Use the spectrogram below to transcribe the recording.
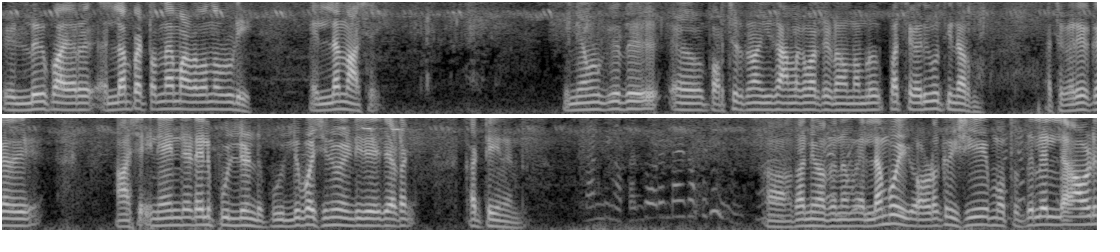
എള്ള് പയർ എല്ലാം പെട്ടെന്ന് മഴ വന്നതോടുകൂടി എല്ലാം നാശമായി ഇനി നമ്മൾക്ക് ഇത് പറിച്ചെടുക്കണം. ഈ സാധനങ്ങളൊക്കെ പറിച്ചെടുക്കണം. നമ്മൾ പച്ചക്കറി കുത്തിയിട്ടുണ്ടായിരുന്നു പച്ചക്കറിയൊക്കെ അത് ആ ഇനി അതിന്റെ ഇടയിൽ പുല്ലുണ്ട്. പുല്ല് പശുവിന് വേണ്ടി ചേട്ടൻ കട്ട് ചെയ്യുന്നുണ്ട്. ആ തണ്ണിമത്തനും എല്ലാം പോയി. അവിടെ കൃഷി മൊത്തത്തിലെല്ലാം അവിടെ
